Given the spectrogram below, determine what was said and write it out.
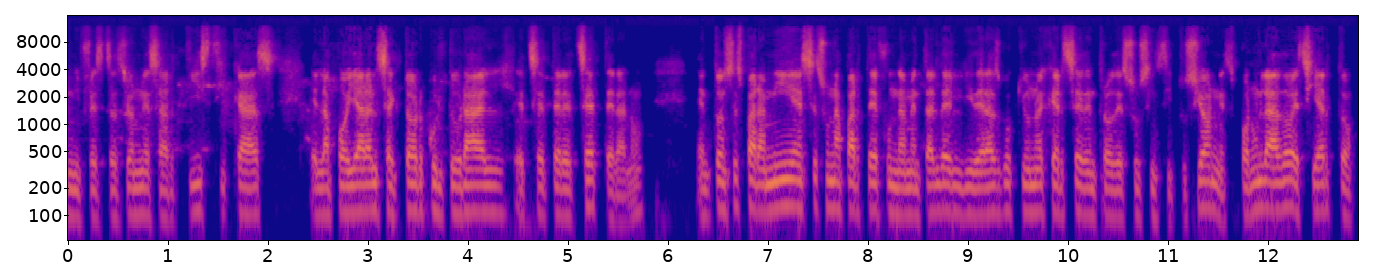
manifestaciones artísticas, el apoyar al sector cultural, etcétera, etcétera, ¿no? Entonces, para mí, esa es una parte fundamental del liderazgo que uno ejerce dentro de sus instituciones. Por un lado, es cierto,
